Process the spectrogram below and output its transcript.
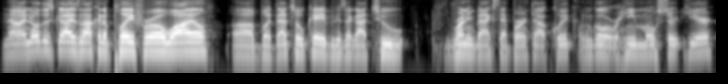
Now I know this guy's not going to play for a while, uh, but that's okay because I got two running backs that burnt out quick. I'm gonna go with Raheem Mostert here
